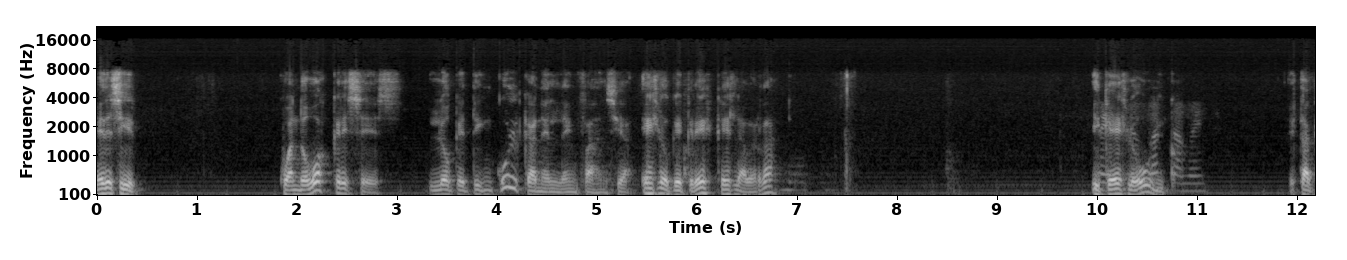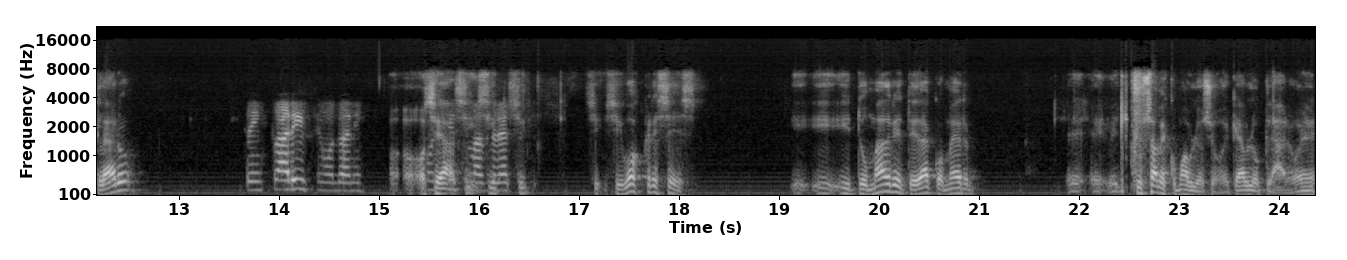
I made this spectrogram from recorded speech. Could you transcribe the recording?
Es decir, cuando vos creces, lo que te inculcan en la infancia es lo que crees que es la verdad. Y que es lo único. ¿Está claro? Sí, clarísimo, Dani. O, o sea, si vos creces y, y- tu madre te da a comer, eh, eh, tú sabes cómo hablo yo, eh, que hablo claro, eh,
